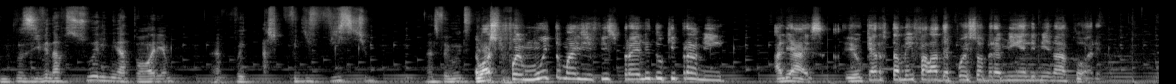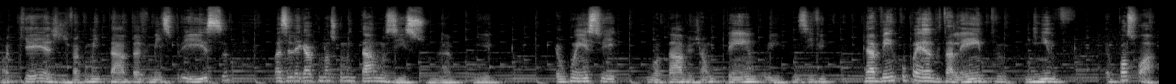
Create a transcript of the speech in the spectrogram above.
inclusive, na sua eliminatória. Né? Foi, acho que foi difícil, mas foi muito. Eu acho que foi muito mais difícil para ele do que para mim. Aliás, eu quero também falar depois sobre a minha eliminatória. Ok, a gente vai comentar brevemente sobre isso. Mas é legal que nós comentarmos isso, né? Porque eu conheço o Otávio já há um tempo, e inclusive já venho acompanhando o talento. Menino, eu posso falar.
